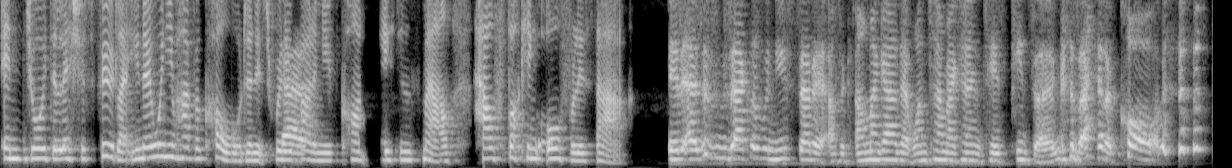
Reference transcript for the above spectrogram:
enjoy delicious food. Like, you know, when you have a cold and it's really yes. bad and you can't taste and smell, how fucking awful is that? It is exactly when you said it. I was like, oh my God, that one time I couldn't taste pizza because I had a cold.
